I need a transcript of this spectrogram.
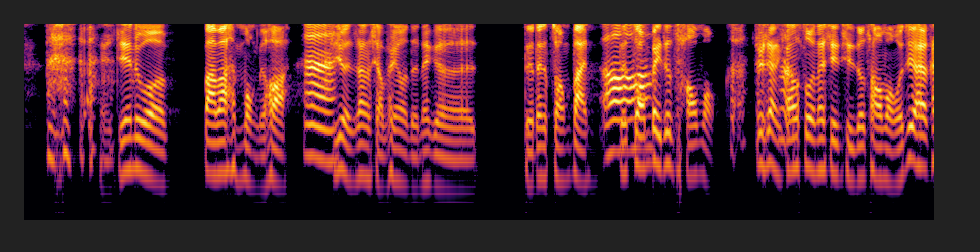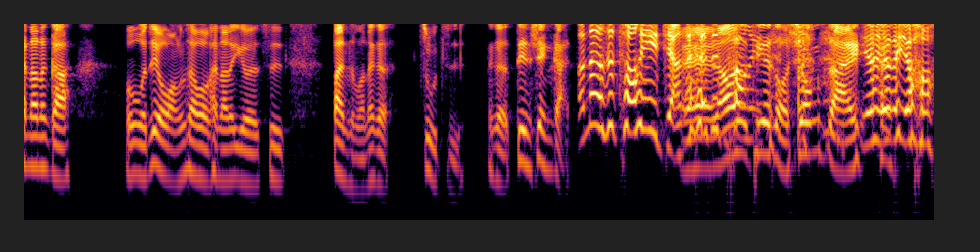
哎、今天如果爸妈很猛的话，基嗯，本上小朋友的那个的那个装扮哦的装备就超猛，就像你刚刚说的那些，其实都超猛。我记得还有看到那个啊、我我记得网络上我有看到一个是扮什么那个柱子，那个电线杆，哦，那个是创意奖，那个是哎然后创意，贴什么凶宅，有有有，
